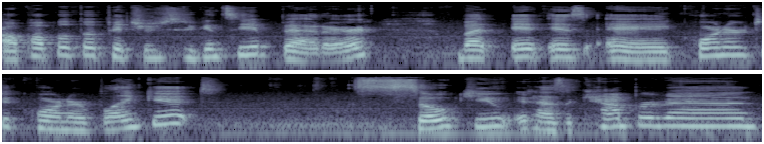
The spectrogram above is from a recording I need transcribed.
I'll pop up a picture so you can see it better, but it is a corner-to-corner -corner blanket. So cute. It has a camper van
